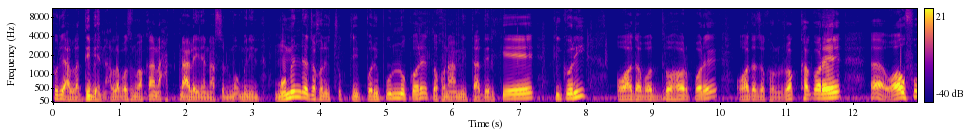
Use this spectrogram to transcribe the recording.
করি আল্লাহ দিবেন। আল্লাহ বলছেন ওয়াকান হাকনা আলাইনা নাসুল মমিনিন। মোমিনরা যখন এই চুক্তি পরিপূর্ণ করে তখন আমি তাদেরকে কি করি? ওয়াদাবদ্ধ হওয়ার পরে ওয়াদা যখন রক্ষা করে হ্যাঁ, ওয়াফু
